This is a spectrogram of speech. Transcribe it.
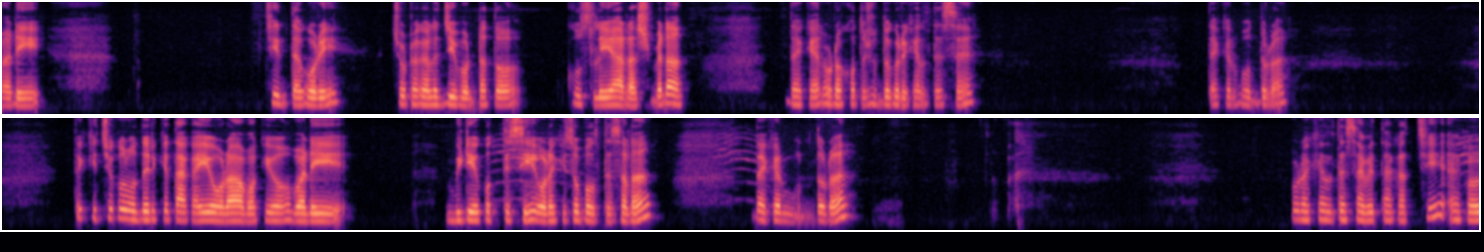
মানে চিন্তা করি, ছোটোকালের জীবনটা তো খুঁজলেই আর আসবে না। দেখেন ওরা কত সুন্দর করে খেলতেছে। দেখেন বন্ধুরা। তো কিছুক্ষণ ওদেরকে তাকাই ওরা আমাকেও মানে ভিডিও করতেছি, ওরা কিছু বলতেছে না। দেখেন বন্ধুরা। ওরা খেলতেছে, আমি তাকাচ্ছি। এখন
